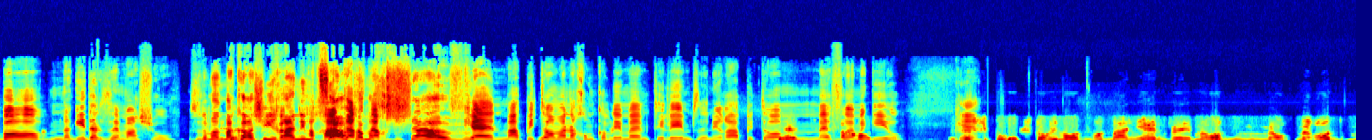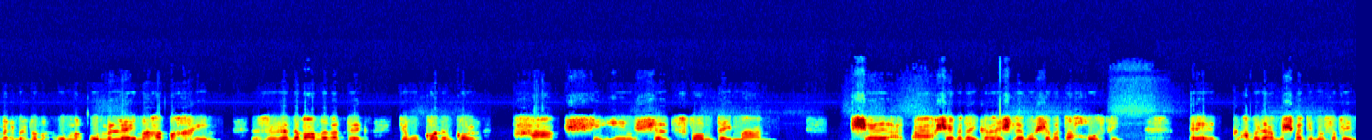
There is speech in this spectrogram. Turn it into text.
בוא נגיד על זה משהו. זאת אומרת, מה קרה שאיראן נמצא אותם נחזור. עכשיו? כן, מה פתאום אנחנו מקבלים מהם טילים? זה נראה פתאום כן, מאיפה הם נכון. הגיעו. זה כן. סיפור היסטורי מאוד מאוד מעניין ומאוד מאוד, מאוד הוא הוא מלא מהפכים. זה, זה דבר מרתק. תראו, קודם כל, השיעים של צפון תימן, שהשבט העיקרי שלהם הוא שבט החות'י, אה, אבל הרבה שבטים נוספים,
